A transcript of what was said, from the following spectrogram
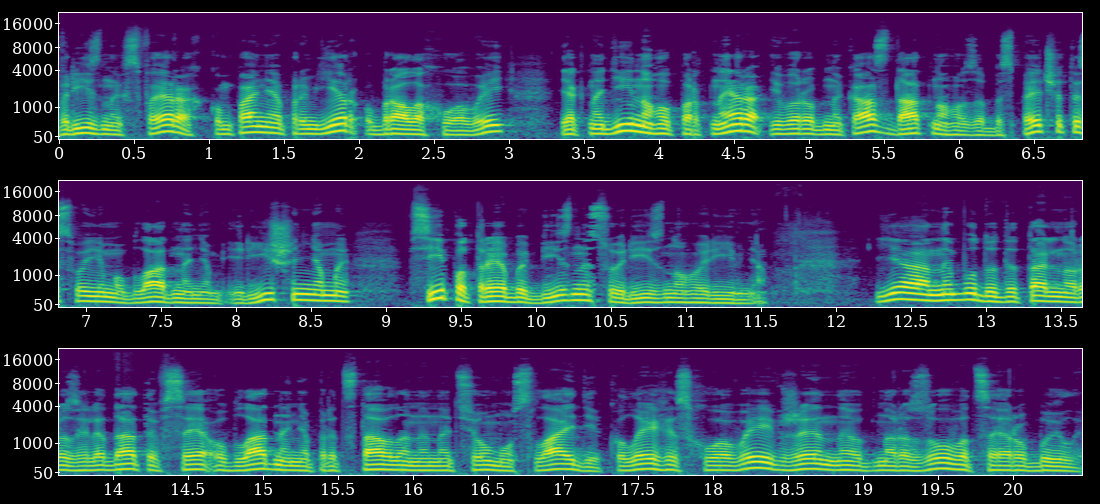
в різних сферах, компанія Прем'єр обрала Huawei як надійного партнера і виробника, здатного забезпечити своїм обладнанням і рішеннями всі потреби бізнесу різного рівня. Я не буду детально розглядати все обладнання, представлене на цьому слайді. Колеги з Huawei вже неодноразово це робили.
